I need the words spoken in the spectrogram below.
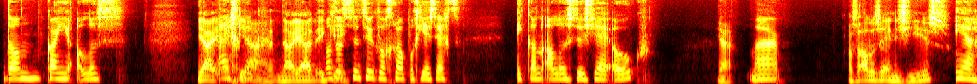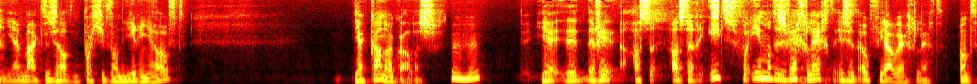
dan kan je alles. Ja, Eigenlijk. ja nou ja, ik, Want dat is natuurlijk wel grappig. Jij zegt, ik kan alles, dus jij ook. Ja. Maar als alles energie is, Ja. en jij maakt er zelf een potje van hier in je hoofd. Jij kan ook alles. Je, er- als, als er iets voor iemand is weggelegd, is het ook voor jou weggelegd. Want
